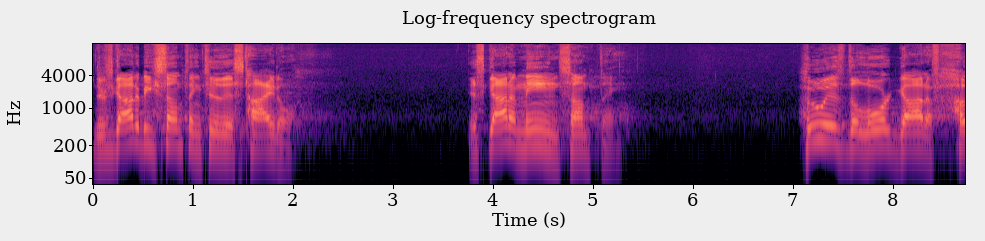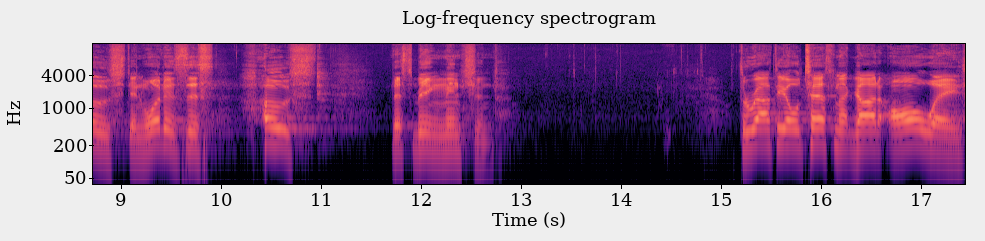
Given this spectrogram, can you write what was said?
There's got to be something to this title. It's got to mean something. Who is the Lord God of hosts, and what is this host that's being mentioned? Throughout the Old Testament, God always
